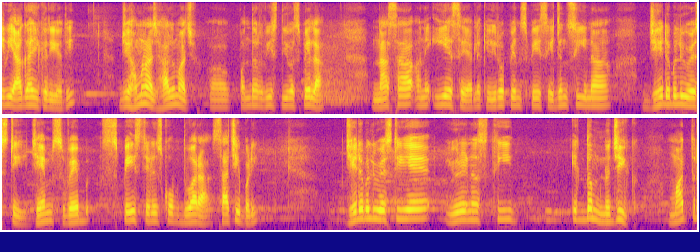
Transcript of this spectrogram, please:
એવી આગાહી કરી હતી, જે હમણાં જ, હાલમાં જ પંદર વીસ દિવસ પહેલાં નાસા અને ઈએસએ એટલે કે યુરોપિયન સ્પેસ એજન્સીના જે WST James Webb space telescope દ્વારા સાચી પડી. જેડબલ્યુએસટીએ યુરેનસથી એકદમ નજીક માત્ર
